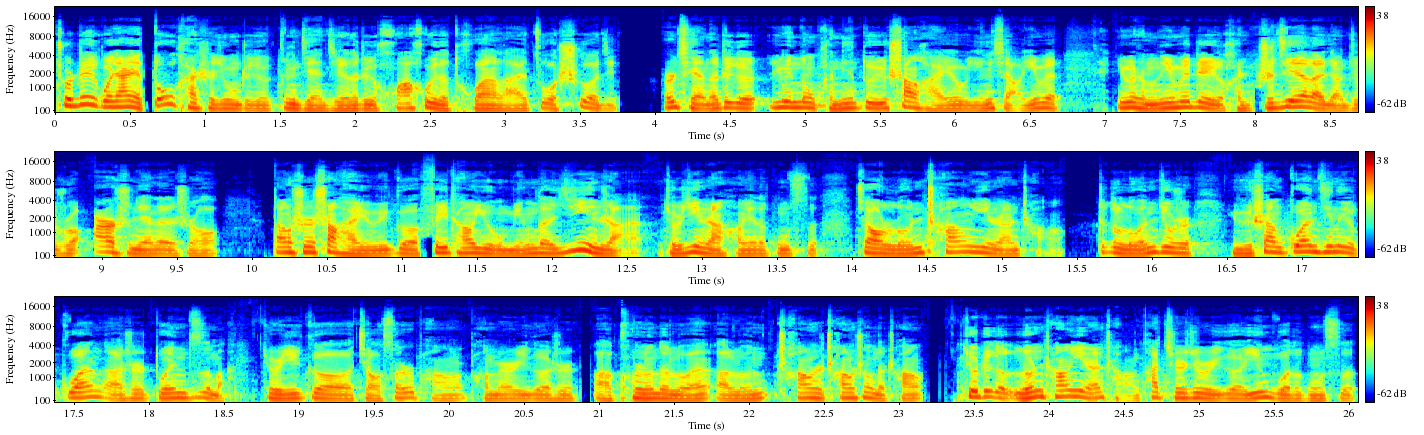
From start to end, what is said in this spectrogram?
就这个国家也都开始用这个更简洁的这个花卉的图案来做设计。而且呢，这个运动肯定对于上海也有影响，因为。因为什么？因为这个很直接来讲，就是说二十年代的时候，当时上海有一个非常有名的印染，就是印染行业的公司，叫伦昌印染厂。这个伦就是羽扇纶巾那个纶啊，是多音字嘛，就是一个绞丝儿旁，旁边一个是啊昆仑的仑啊，伦昌是昌盛的昌。就这个伦昌印染厂，它其实就是一个英国的公司，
